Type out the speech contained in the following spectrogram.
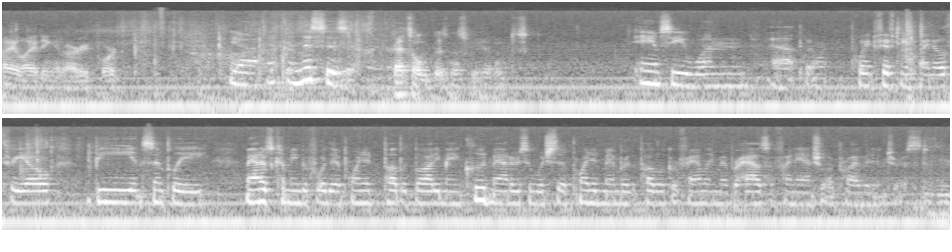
highlighting in our report. yeah, and, and this is That's old business, we haven't dis- AMC one, uh, point, one- point fifteen point oh three oh, B, and simply, matters coming before the appointed public body may include matters in which the appointed member of the public or family member has a financial or private interest. mhm.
